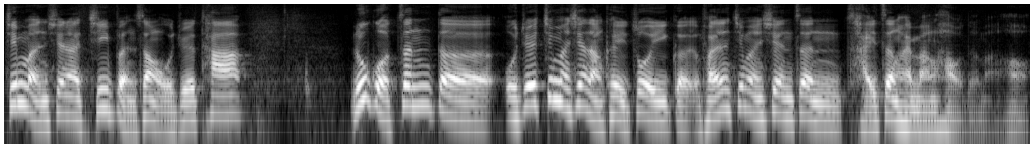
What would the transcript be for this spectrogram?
金门现在基本上我觉得他。如果真的，我觉得金门县长可以做一个，反正金门县政财政还蛮好的嘛，哈，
